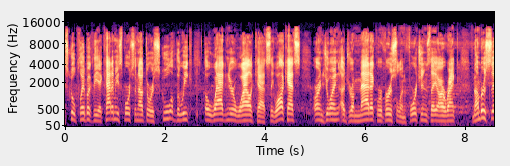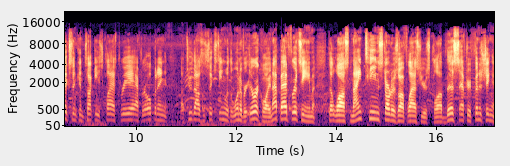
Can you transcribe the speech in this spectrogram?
School Playbook, the Academy Sports and Outdoors School of the Week, the Waggener Wildcats. The Wildcats are enjoying a dramatic reversal in fortunes. They are ranked number six in Kentucky's Class 3A after opening uh, 2016 with a win over Iroquois. Not bad for a team that lost 19 starters off last year's club. This after finishing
